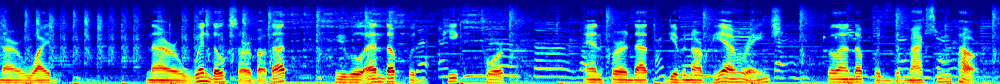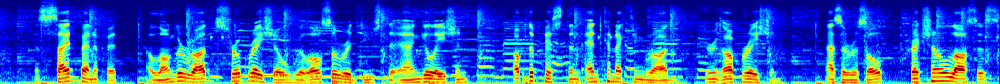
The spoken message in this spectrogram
narrow wide narrow window, sorry about that, we will end up with peak torque and for that given RPM range, we'll end up with the maximum power. As a side benefit, a longer rod stroke ratio will also reduce the angulation of the piston and connecting rod during operation. As a result, frictional losses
